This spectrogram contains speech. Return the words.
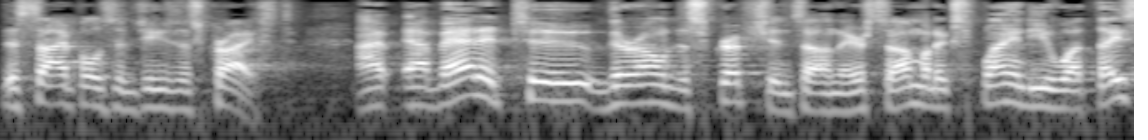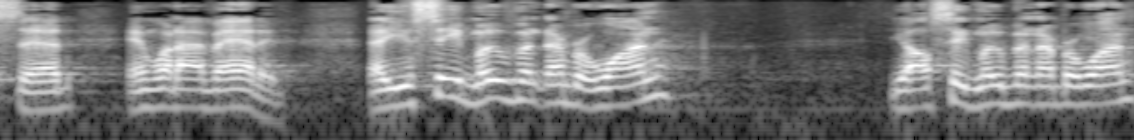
disciples of Jesus Christ. I've added to their own descriptions on there, so I'm going to explain to you what they said and what I've added. Now you see movement number one. Y'all see movement number one?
